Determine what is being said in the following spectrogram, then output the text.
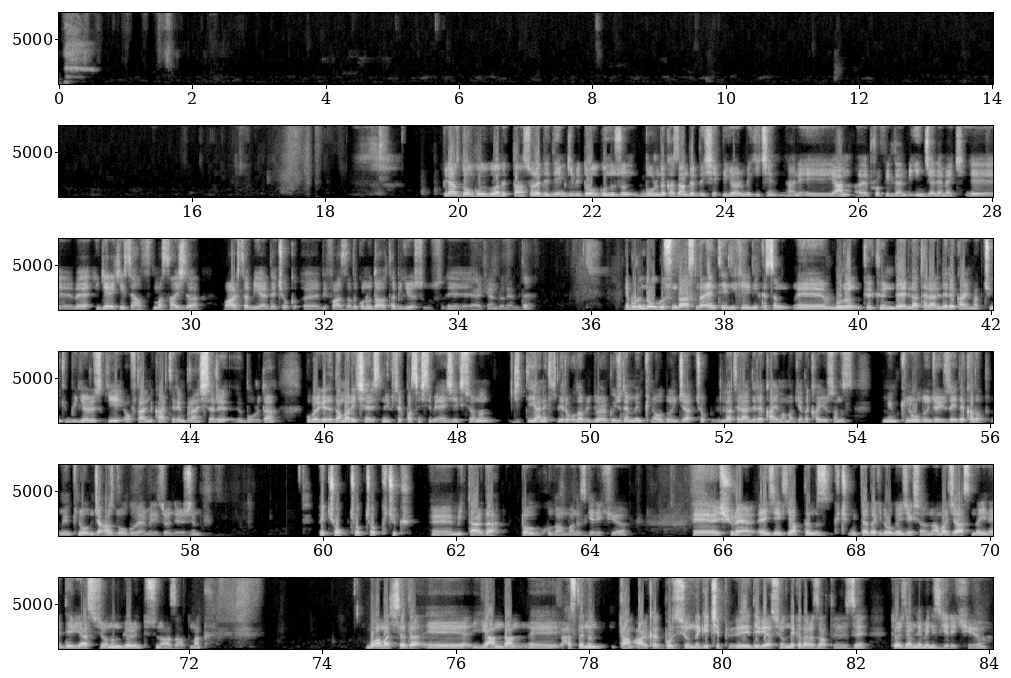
Biraz dolgu uyguladıktan sonra dediğim gibi dolgunuzun burunda kazandırdığı şekli görmek için hani e, yan e, profilden bir incelemek e, ve gerekirse hafif masajla varsa bir yerde çok e, bir fazlalık onu dağıtabiliyorsunuz e, erken dönemde. E, burun dolgusunda aslında en tehlikeli kısım e, burun kökünde laterallere kaymak. Çünkü biliyoruz ki oftalmik arterin branşları e, burada. Bu bölgede damar içerisinde yüksek basınçlı bir enjeksiyonun ciddi yan etkileri olabiliyor. Bu yüzden mümkün olduğunca çok laterallere kaymamak ya da kayıyorsanız mümkün olduğunca yüzeyde kalıp mümkün olduğunca az dolgu vermenizi öneririm. Ve çok çok çok küçük e, miktarda dolgu kullanmanız gerekiyor. E, şuraya enjeks yaptığımız küçük miktardaki dolgu enjeksiyonunun amacı aslında yine deviyasyonun görüntüsünü azaltmak. Bu amaçla da e, yandan e, hastanın tam arka pozisyonuna geçip e, deviyasyonu ne kadar azalttığınızı gözlemlemeniz gerekiyor.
